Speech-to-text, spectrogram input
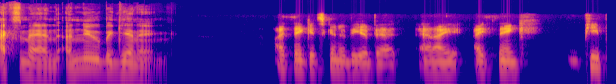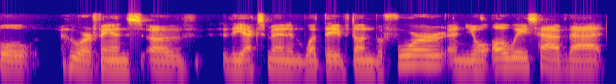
X Men, A New Beginning. I think it's going to be a bit. And I, I think people who are fans of the X Men and what they've done before, and you'll always have that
